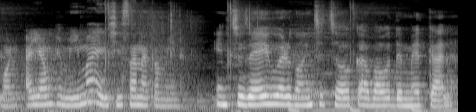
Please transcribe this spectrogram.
Everyone, I am Gemima and she's Ana Camila. And today we are going to talk about the Met Gala.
